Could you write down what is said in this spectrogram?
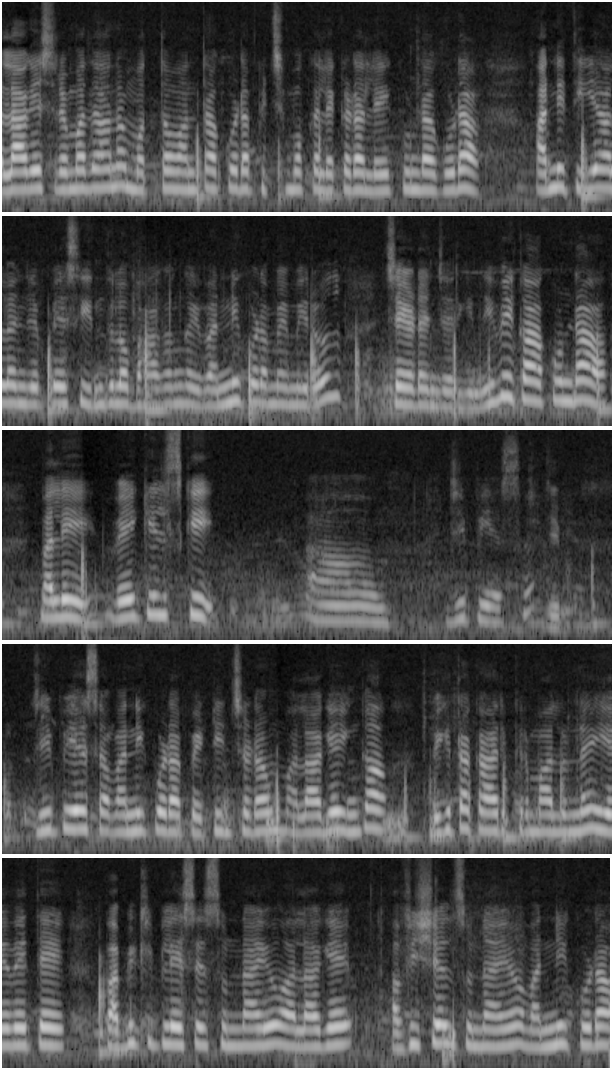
అలాగే శ్రమదానం మొత్తం అంతా కూడా పిచ్చి మొక్కలు ఎక్కడ లేకుండా కూడా అన్ని తీయాలని చెప్పేసి ఇందులో భాగంగా ఇవన్నీ కూడా మేము ఈరోజు చేయడం జరిగింది. ఇవి కాకుండా మళ్ళీ వెహికల్స్కి జీపీఎస్. జీపీఎస్ అవన్నీ కూడా పెట్టించడం అలాగే ఇంకా మిగతా కార్యక్రమాలు ఉన్నాయి. ఏవైతే పబ్లిక్ ప్లేసెస్ ఉన్నాయో అలాగే అఫీషియల్స్ ఉన్నాయో అవన్నీ కూడా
